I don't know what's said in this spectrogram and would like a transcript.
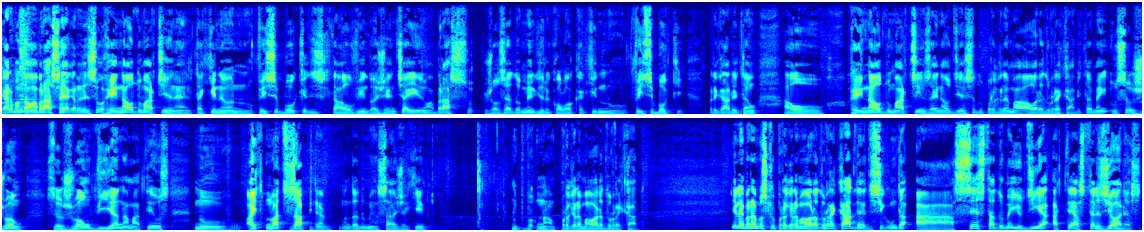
Quero mandar um abraço aí, agradecer o Reinaldo Martins, né? Ele está aqui no, no, Facebook, ele disse que está ouvindo a gente aí. Um abraço, José Domingues, ele coloca aqui no Facebook. Obrigado, então, ao Reinaldo Martins aí na audiência do programa A Hora do Recado. E também o seu João, seu João Viana Matheus no, no WhatsApp, né? Mandando mensagem aqui no, no programa A Hora do Recado. E lembramos que o programa A Hora do Recado é de segunda a sexta, do meio-dia até às 13 horas.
